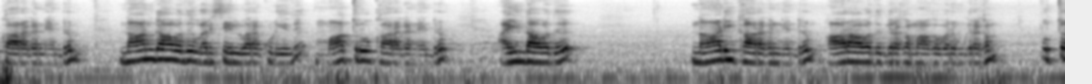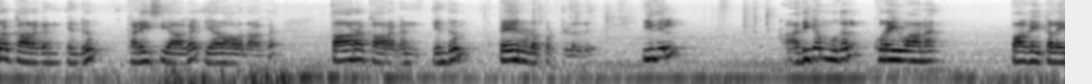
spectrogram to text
காரகன் என்றும் நான்காவது வரிசையில் வரக்கூடியது மாத்ரு காரகன் என்றும் ஐந்தாவது நாடி காரகன் என்றும் ஆறாவது கிரகமாக வரும் கிரகம் புத்திரகாரகன் என்றும் கடைசியாக ஏழாவதாக தாரகாரகன் என்றும் பெயரிடப்பட்டுள்ளது. இதில் அதிகம் முதல் குறைவான பாகை கலை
